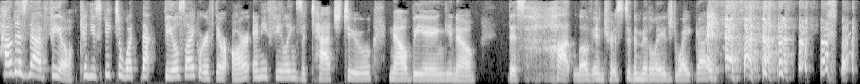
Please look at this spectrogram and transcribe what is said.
How does that feel? Can you speak to what that feels like, or if there are any feelings attached to now being, you know, this hot love interest to the middle aged white guy?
